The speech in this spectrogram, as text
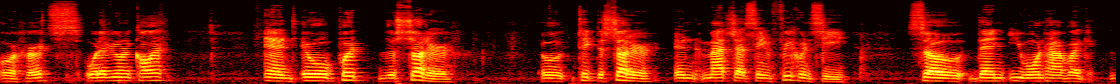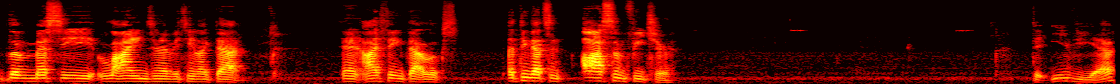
or hertz, whatever you want to call it, and it will put the shutter, it will take the shutter and match that same frequency so then you won't have like the messy lines and everything like that. And I think that looks, I think that's an awesome feature. The EVF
